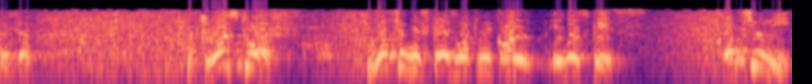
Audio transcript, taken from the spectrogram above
Yes. Close to us, just in the space what we call able space. Actually,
